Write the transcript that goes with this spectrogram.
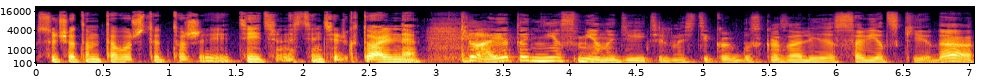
с учетом того, что это тоже деятельность интеллектуальная. Да, это не смена деятельности, как бы сказали советские, да,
